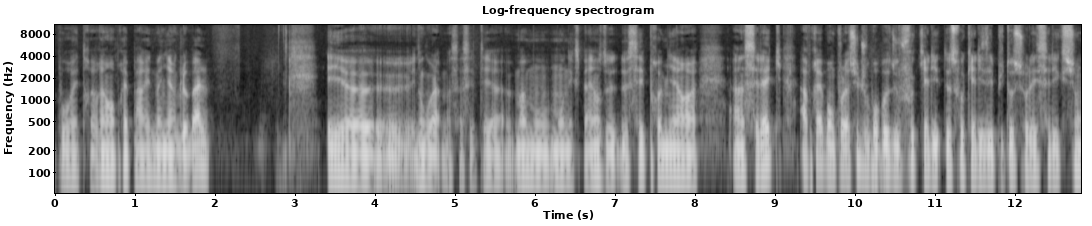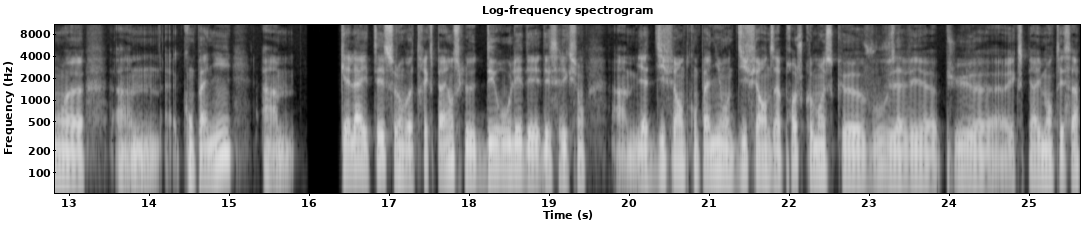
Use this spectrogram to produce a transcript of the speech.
pour être vraiment préparé de manière globale. Euh, et, donc voilà, ça c'était euh, moi mon, expérience de, ces premières euh, Select. Après, bon, pour la suite, je vous propose de, se focaliser plutôt sur les sélections euh, compagnie. quel a été, selon votre expérience, le déroulé des, des sélections? Il y a différentes compagnies ont différentes approches. Comment est-ce que vous, vous avez pu expérimenter ça?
